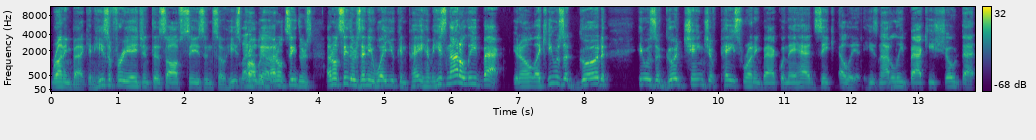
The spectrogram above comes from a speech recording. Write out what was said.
running back and he's a free agent this offseason so he's Let probably I don't see there's I don't see there's any way you can pay him. He's not a lead back, you know, like he was a good he was a good change of pace running back when they had Zeke Elliott. He's not a lead back. He showed that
